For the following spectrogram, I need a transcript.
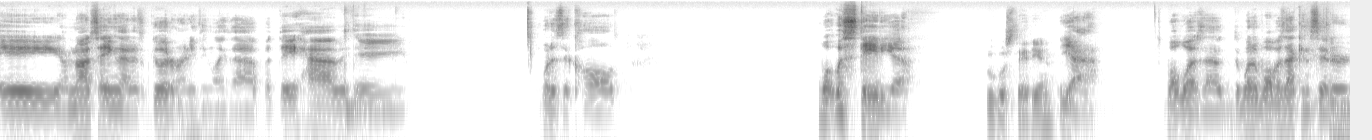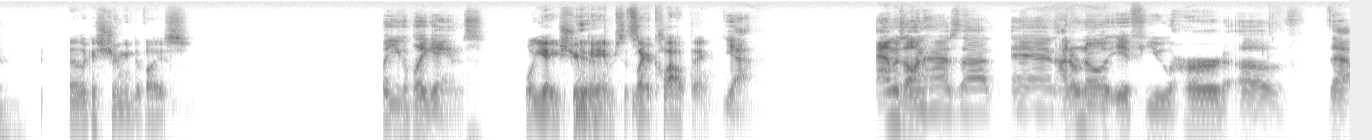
a. I'm not saying that is good or anything like that, but they have a. What is it called? What was Stadia? Google Stadia, Yeah. What was that? What what was that considered? it's like a streaming device. But you could play games. Well, yeah, you stream Yeah. games. It's like a cloud thing. Yeah. Amazon has that, and I don't know if you heard of that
